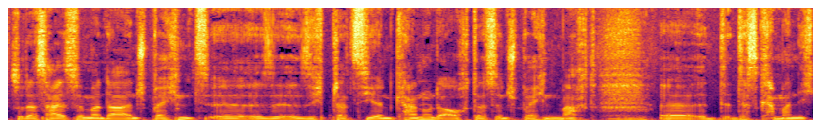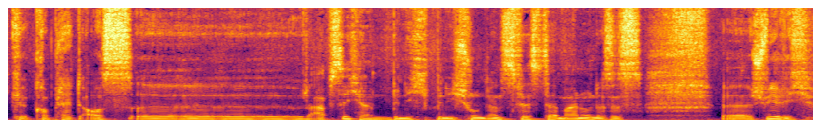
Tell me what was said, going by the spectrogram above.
So das heißt, wenn man da entsprechend äh, sich platzieren kann oder auch das entsprechend macht, mhm. äh, das kann man nicht komplett aus äh, äh, oder absichern. Bin ich, bin ich schon ganz fest der Meinung, dass es äh, schwierig.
